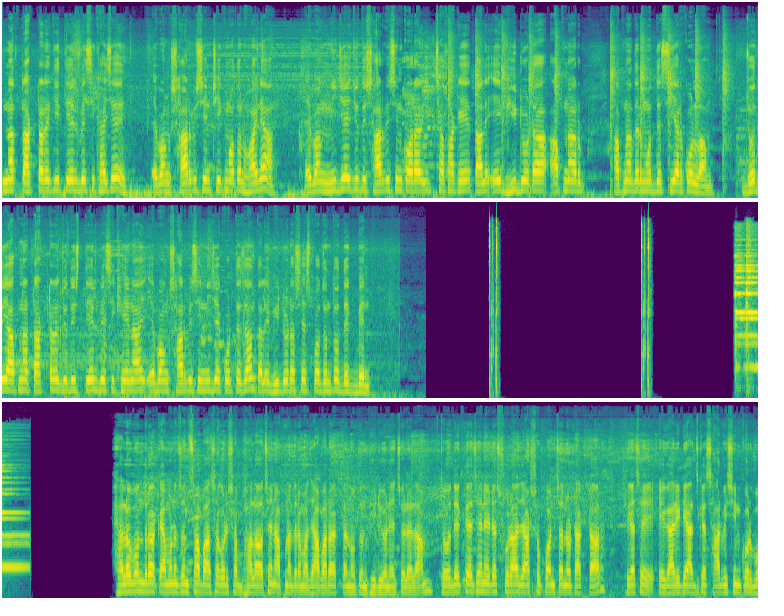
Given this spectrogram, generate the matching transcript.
আপনার ট্রাক্টরে কি তেল বেশি খাইছে? এবং সার্ভিসিং ঠিক মতন হয় না? এবং নিজে যদি সার্ভিসিং করার ইচ্ছা থাকে, তাহলে এই ভিডিওটা আপনার, আপনাদের মধ্যে শেয়ার করলাম। যদি আপনার ট্রাক্টরে যদি তেল বেশি খেয়ে নেয় এবং সার্ভিসিং নিজে করতে চান, তাহলে ভিডিওটা শেষ পর্যন্ত দেখবেন। হ্যালো বন্ধুরা, কেমন আছেন সব? আশা করি সব ভালো আছেন। আপনাদের মাঝে আবারও একটা নতুন ভিডিও নিয়ে চলে এলাম। তো দেখতে পাচ্ছেন, এটা সুরাজ আটশো পঞ্চান্ন ট্রাক্টর, ঠিক আছে? এই গাড়িটি আজকে সার্ভিসিং করব।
